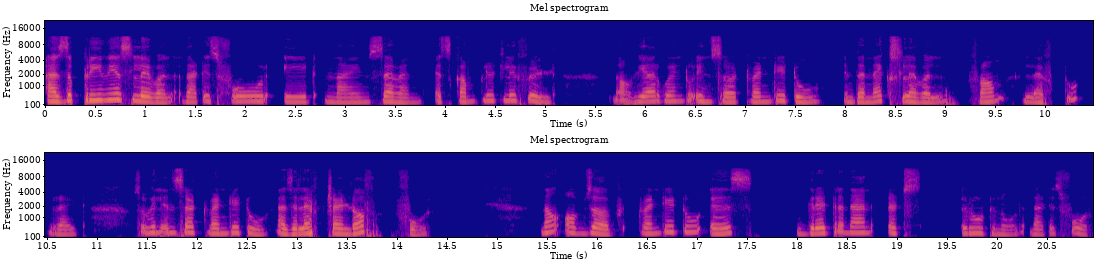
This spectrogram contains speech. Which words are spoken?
as the previous level that is 4, 8, 9, 7 is completely filled. Now we are going to insert 22 in the next level from left to right. So we'll insert 22 as a left child of 4. Now observe 22 is greater than its root node that is 4.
